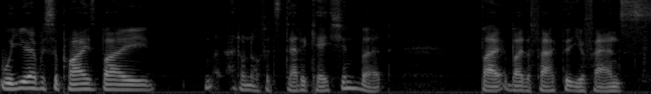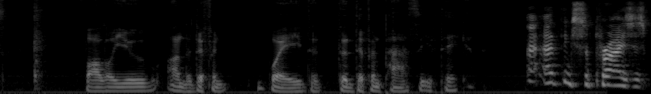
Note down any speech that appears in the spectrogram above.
were you ever surprised by I don't know if it's dedication, but by by the fact that your fans follow you on the different way, the the different paths that you've taken? I, think surprise is,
